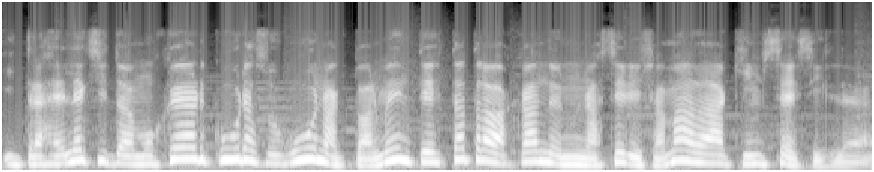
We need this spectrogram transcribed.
Y tras el éxito de Mujer, Kura Sugun actualmente está trabajando en una serie llamada Kim Sesisler.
